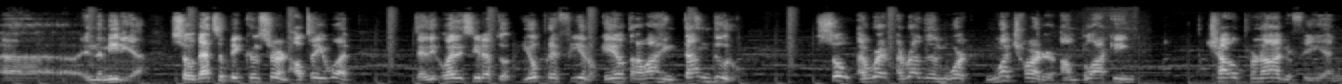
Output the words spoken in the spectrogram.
uh, in the media? So that's a big concern. I'll tell you what. Te voy a decir esto. Yo prefiero que ellos trabajen tan duro. So I, I rather than work much harder on blocking child pornography and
